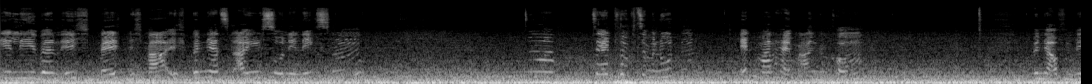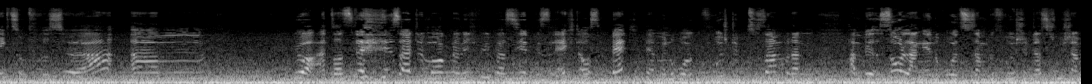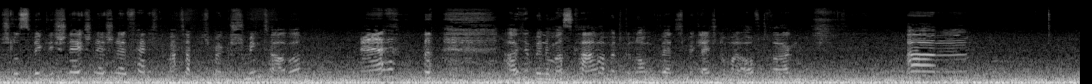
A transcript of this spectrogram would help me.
ihr Lieben, ich melde mich mal. Ich bin jetzt eigentlich so in den nächsten ja, 10, 15 Minuten in Mannheim angekommen. Bin ja auf dem Weg zum Friseur. Ähm, ja, ansonsten ist heute Morgen noch nicht viel passiert. Wir sind echt aus dem Bett. Wir haben in Ruhe gefrühstückt zusammen und dann haben wir so lange in Ruhe zusammen gefrühstückt, dass ich mich am Schluss wirklich schnell, schnell, schnell fertig gemacht habe, nicht mal geschminkt habe. Äh. Aber ich habe mir eine Mascara mitgenommen, werde ich mir gleich nochmal auftragen. Ähm,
